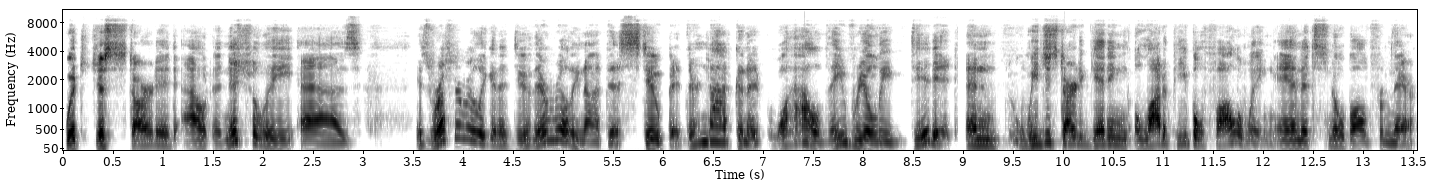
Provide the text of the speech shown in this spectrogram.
which just started out initially as is Russia really going to do? They're really not this stupid. They're not going to. Wow, they really did it. And we just started getting a lot of people following, and it snowballed from there.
